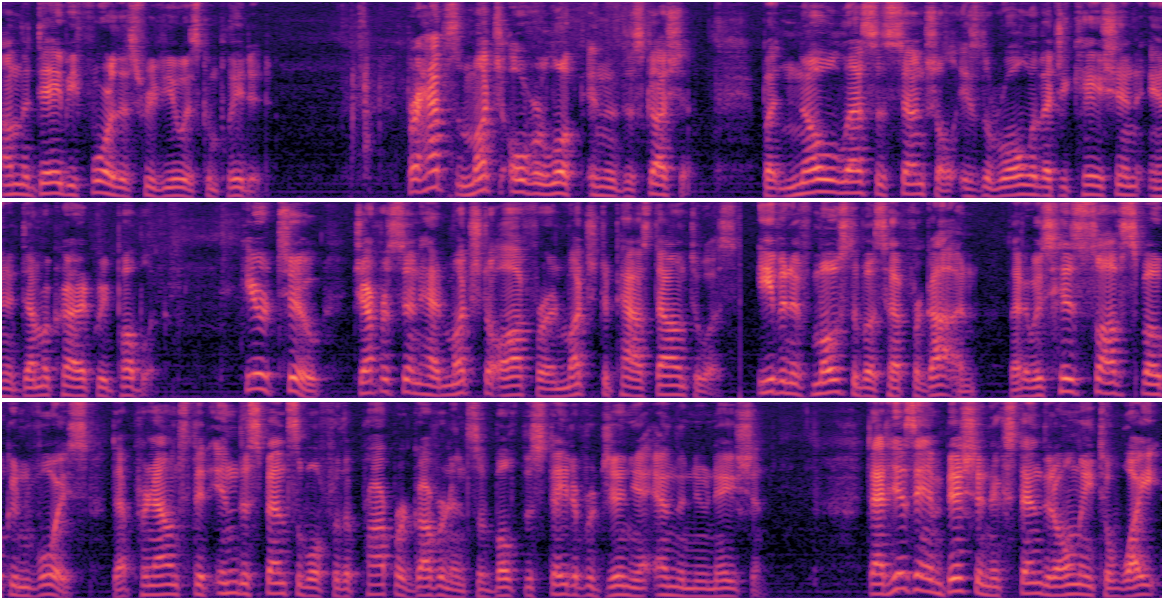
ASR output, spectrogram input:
on the day before this review is completed. Perhaps much overlooked in the discussion, but no less essential is the role of education in a democratic republic. Here, too, Jefferson had much to offer and much to pass down to us, even if most of us have forgotten that it was his soft spoken voice that pronounced it indispensable for the proper governance of both the state of Virginia and the new nation. That his ambition extended only to white,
